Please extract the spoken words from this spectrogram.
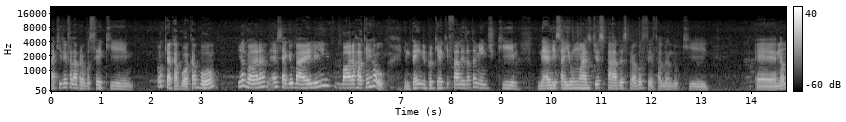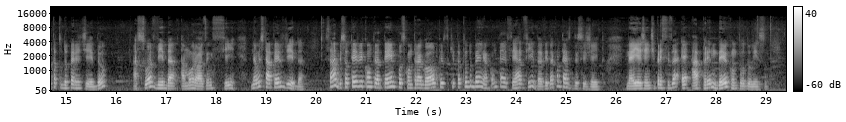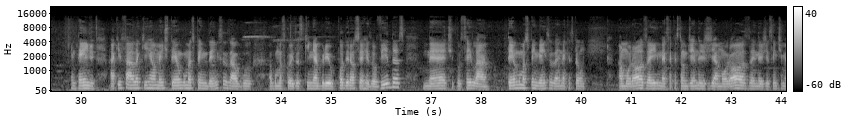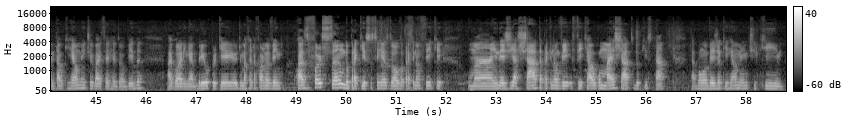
Aqui vem falar para você que o que acabou, acabou, e agora é segue o baile, bora rock and roll, entende? Porque aqui fala exatamente que né, ali saiu um as de espadas para você, falando que é, não tá tudo perdido, a sua vida amorosa em si não está perdida. Sabe? Só teve contratempos, contragolpes, que tá tudo bem, acontece. É a vida, a vida acontece desse jeito. Né? E a gente precisa é aprender com tudo isso. Entende? Aqui fala que realmente tem algumas pendências, algo, algumas coisas que em abril poderão ser resolvidas, né? Tipo, sei lá, tem algumas pendências aí na questão amorosa aí nessa questão de energia amorosa, energia sentimental que realmente vai ser resolvida agora em abril, porque de uma certa forma vem quase forçando para que isso se resolva, para que não fique uma energia chata, para que não fique algo mais chato do que está. Tá bom? Eu vejo aqui realmente que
